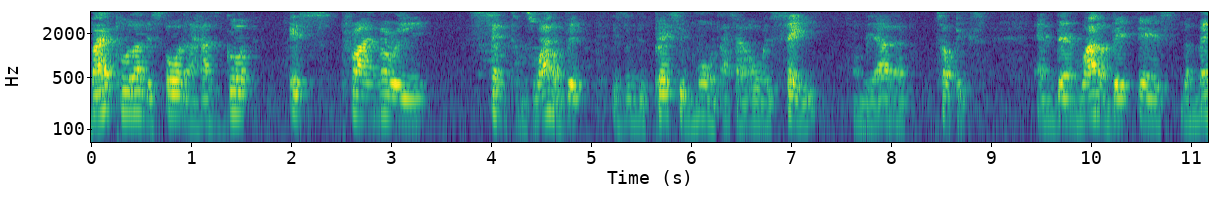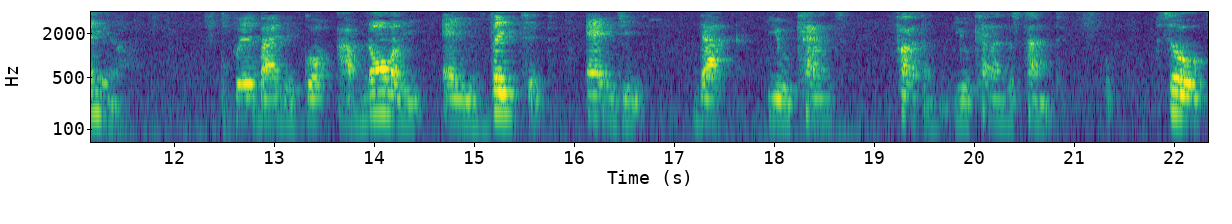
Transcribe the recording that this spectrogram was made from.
Bipolar disorder has got its primary symptoms. One of it is a depressive mood, as I always say on the other topics. And then one of it is the mania. whereby they've got abnormally elevated energy that you can't fathom, you can't understand. So,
